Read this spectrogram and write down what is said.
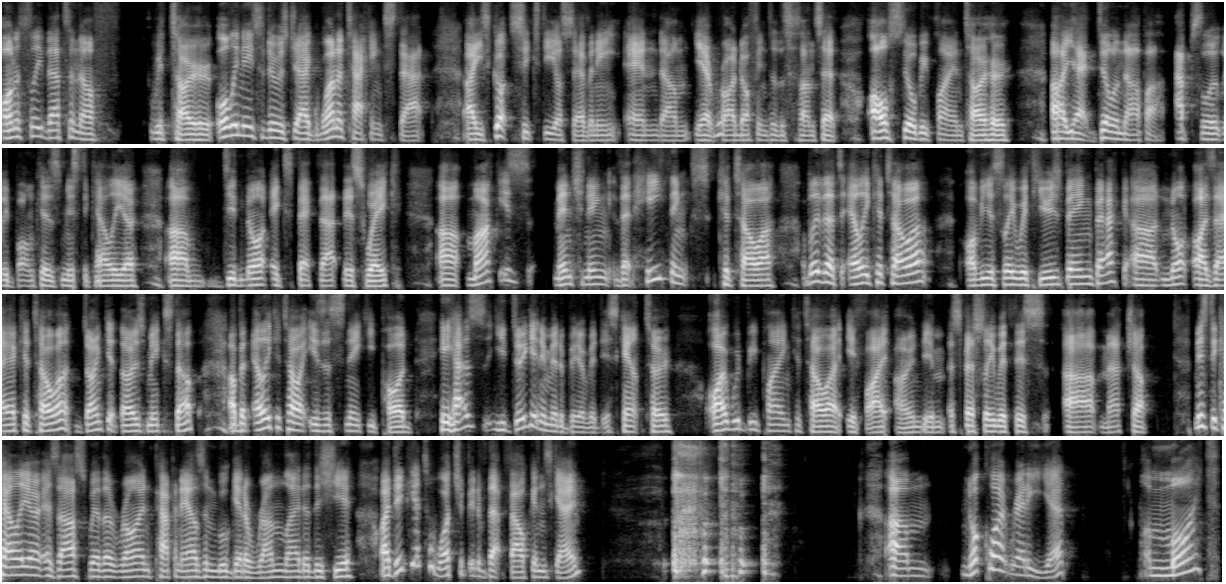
Honestly, that's enough with Tohu. All he needs to do is jag one attacking stat. Uh, he's got 60 or 70, and um, yeah, ride off into the sunset. I'll still be playing Tohu. Uh, yeah, Dylan Napa, absolutely bonkers, Mr. Callio. Um, did not expect that this week. Uh, Mark is mentioning that he thinks Katoa, I believe that's Eli Katoa, obviously with Hughes being back, uh, not Isaiah Katoa. Don't get those mixed up. Uh, but Eli Katoa is a sneaky pod. He has, you do get him at a bit of a discount too. I would be playing Katoa if I owned him, especially with this uh, matchup. Mr. Callio has asked whether Ryan Papenhuyzen will get a run later this year. I did get to watch a bit of that Falcons game. um, not quite ready yet. I might,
